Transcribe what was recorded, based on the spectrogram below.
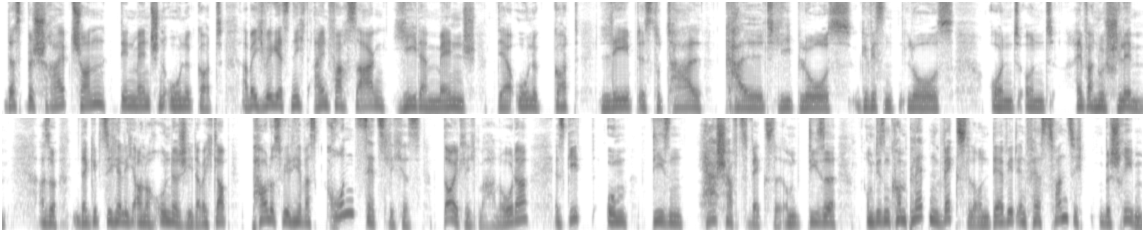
das beschreibt schon den Menschen ohne Gott. Aber ich will jetzt nicht einfach sagen, jeder Mensch, der ohne Gott lebt, ist total kalt, lieblos, gewissenlos und, und einfach nur schlimm. Also da gibt es sicherlich auch noch Unterschiede, aber ich glaube, Paulus will hier was Grundsätzliches deutlich machen, oder? Es geht um diesen Herrschaftswechsel, um diese um diesen kompletten Wechsel, und der wird in Vers 20 beschrieben.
